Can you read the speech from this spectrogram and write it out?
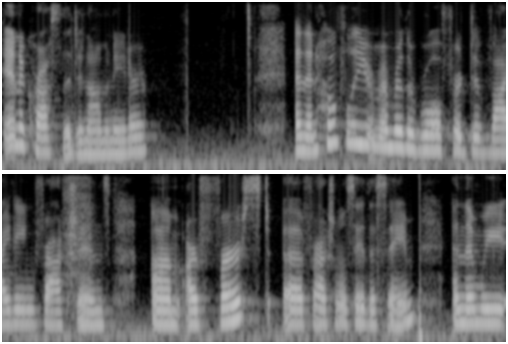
and across the denominator. And then hopefully you remember the rule for dividing fractions. Um, our first uh, fraction will stay the same, and then we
